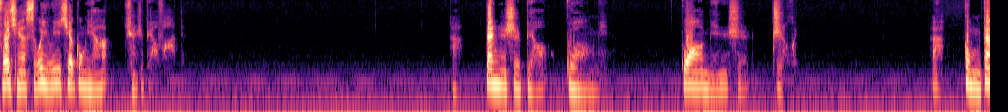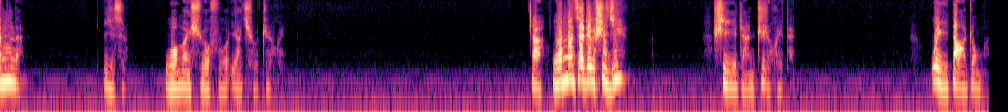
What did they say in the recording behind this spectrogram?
佛前所有一切供养全是表法的啊。灯是表光明，光明是智慧啊。供灯呢，意思我们学佛要求智慧。啊，我们在这个世界是一盏智慧灯，为大众啊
